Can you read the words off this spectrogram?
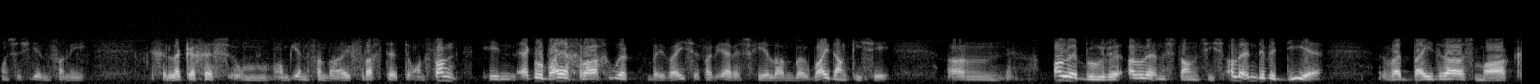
ons is een van die gelukkiges om om een van daai vragte te ontvang en ek wil baie graag ook by wyse van RSG landbou baie dankie sê aan alle boere, alle instansies, alle individue wat bydraes maak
